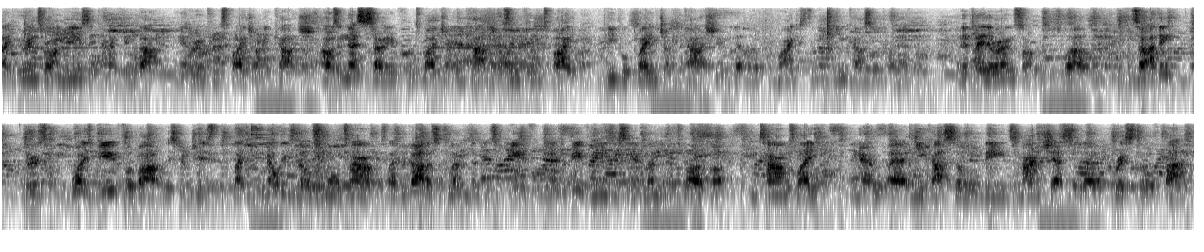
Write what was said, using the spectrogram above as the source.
Like who are into our music and I think that you know they're influenced by Johnny Cash. I wasn't necessarily influenced by Johnny Cash. I was influenced by people playing Johnny Cash in little open mics in Newcastle kind of and they play their own songs as well. And so I think there's what is beautiful about this country is like in all these little small towns, like regardless of London, there's beautiful, there's a beautiful music scene in London as well. But in towns like you know uh, Newcastle, Leeds, Manchester, Bristol, Bath,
